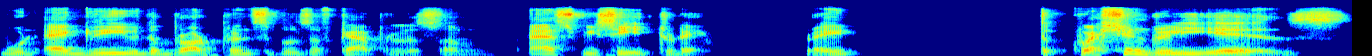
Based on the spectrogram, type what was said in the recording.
would agree with the broad principles of capitalism as we see it today, right? The question really is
